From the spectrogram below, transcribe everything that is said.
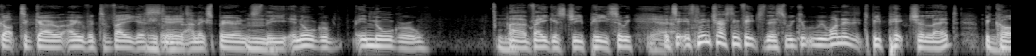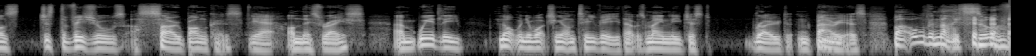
got to go over to Vegas and. Hmm. and experience the inaugural inaugural uh, Vegas GP. So we, Yeah. it's it's an interesting feature. This we we wanted it to be picture led because just the visuals are so bonkers. Hmm. Yeah. on this race. Um, weirdly, not when you're watching it on TV. That was mainly just road Hmm. and barriers, but all the nice sort of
